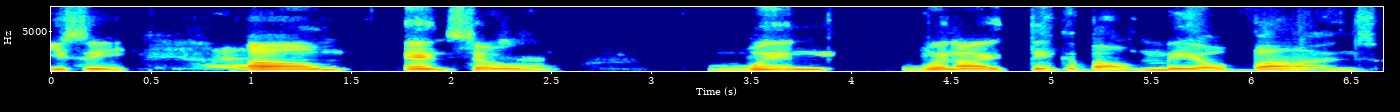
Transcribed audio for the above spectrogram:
You see, um, and so when when I think about male bonds,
